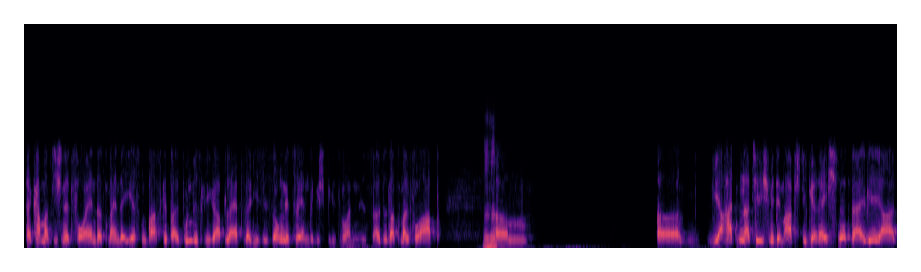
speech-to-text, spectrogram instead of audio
da kann man sich nicht freuen, dass man in der ersten Basketball-Bundesliga bleibt, weil die Saison nicht zu Ende gespielt worden ist. Also das mal vorab. Mhm. Ähm, äh, wir hatten natürlich mit dem Abstieg gerechnet, weil wir ja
